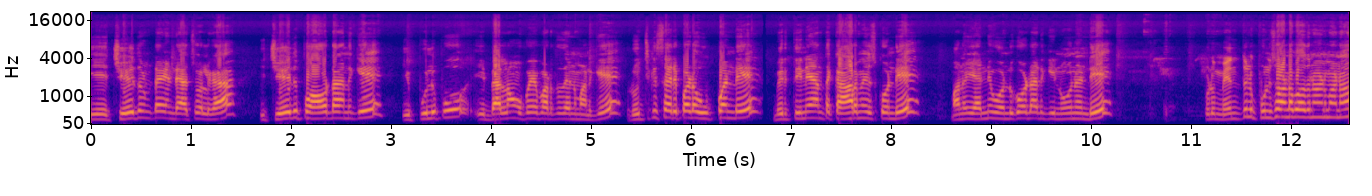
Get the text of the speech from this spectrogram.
ఈ చేదు ఉంటాయండి యాక్చువల్గా. ఈ చేదు పోవడానికి ఈ పులుపు ఈ బెల్లం ఉపయోగపడుతుందండి మనకి. రుచికి సరిపడా ఉప్పు అండి మీరు తినేంత కారం వేసుకోండి. మనం ఇవన్నీ వండుకోవడానికి నూనె అండి ఇప్పుడు మెంతులు పులుసు వండబోతున్నాం మనం.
